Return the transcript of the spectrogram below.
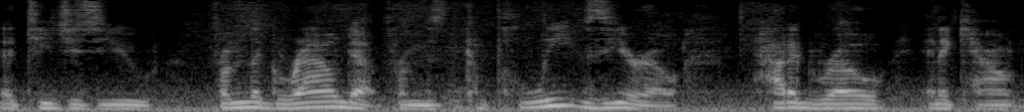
that teaches you from the ground up from complete zero how to grow an account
